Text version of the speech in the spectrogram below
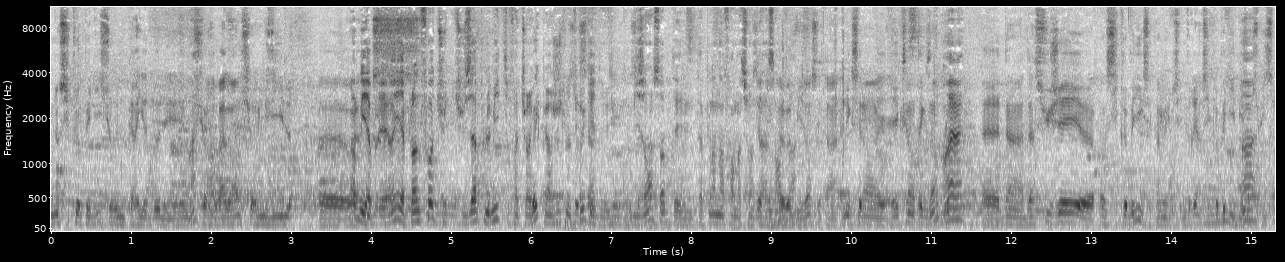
une encyclopédie sur une période donnée, ou sur un background, sur une ville. euh, Ah, voilà. mais il y, a- il y a plein de fois, tu, tu zappes le mythe, enfin tu récupères juste le truc ça. et Byzance, hop, t'as plein d'informations intéressantes. Euh, hein. Byzance, c'est un, un excellent, excellent exemple Ouais, ouais. Euh, d'un- sujet euh, encyclopédique. C'est quand même une vraie encyclopédie, Byzance Ouais. puissant.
